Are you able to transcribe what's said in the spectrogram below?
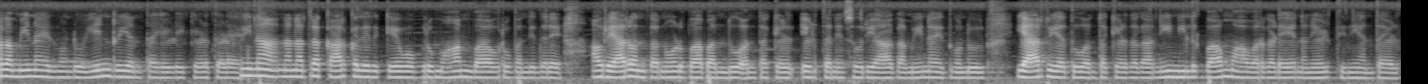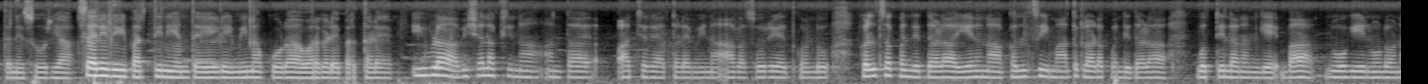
ಆಗ ಮೀನಾ ಇದ್ಕೊಂಡು ಏನ್ರಿ ಅಂತ ಹೇಳಿ ಕೇಳ್ತಾಳೆ. ಮೀನಾ, ನನ್ನ ಹತ್ರ ಕಾರ್ ಕಲಿಯೋದಕ್ಕೆ ಒಬ್ಬರು ಮಹಾನ್ ಬಾ ಅವರು ಬಂದಿದ್ದಾರೆ ಅವ್ರು ಯಾರು ಅಂತ ನೋಡು ಬಾ ಬಂದು ಅಂತ ಹೇಳ್ತಾನೆ ಸೂರ್ಯ. ಆಗ ಮೀನಾ ಇದ್ಕೊಂಡು ಯಾರ್ರಿ ಅದು ಅಂತ ಕೇಳಿದಾಗ, ನೀನ್ ನೀನು ಇಲ್ಲಿಗೆ ಬಾಮ್ಮ ಹೊರಗಡೆ ನಾನು ಹೇಳ್ತೀನಿ ಅಂತ ಹೇಳ್ತಾನೆ ಸೂರ್ಯ. ಸರಿ ರೀ, ಬರ್ತೀನಿ ಅಂತ ಹೇಳಿ ಮೀನಾ ಕೂಡ ಹೊರಗಡೆ ಬರ್ತಾಳೆ. ಇವಳ ವಿಶಾಲಾಕ್ಷಿನ ಅಂತ ಆಶ್ಚರ್ಯ ಆಗ್ತಾಳೆ ಮೀನಾ. ಆಗ ಸೂರ್ಯ ಎದ್ಕೊಂಡು ಕಲ್ಸಕ್ಕೆ ಬಂದಿದ್ದಾಳ? ಏನನ್ನ ಕಲಿಸಿ ಮಾತುಗಳಾಡಕ್ಕೆ ಬಂದಿದ್ದಾಳ? ಗೊತ್ತಿಲ್ಲ ನನಗೆ. ಬಾ, ಹೋಗಿ ನೋಡೋಣ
